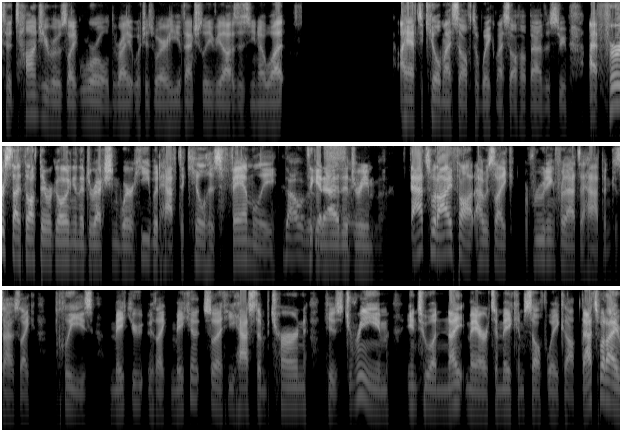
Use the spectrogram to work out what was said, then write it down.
to Tanjiro's like world, right? Which is where he eventually realizes, you know what? I have to kill myself to wake myself up out of this dream. At first, I thought they were going in the direction where he would have to kill his family. To get out of the dream. That's what I thought. I was like rooting for that to happen because I was like, please make you like make it so that he has to turn his dream into a nightmare to make himself wake up. That's what I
